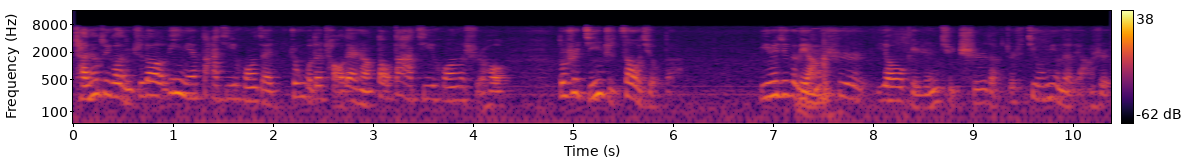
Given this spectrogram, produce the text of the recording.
产量最高。你知道历年大饥荒在中国的朝代上，到大饥荒的时候，都是禁止造酒的。因为这个粮食要给人去吃的，这是救命的粮食。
